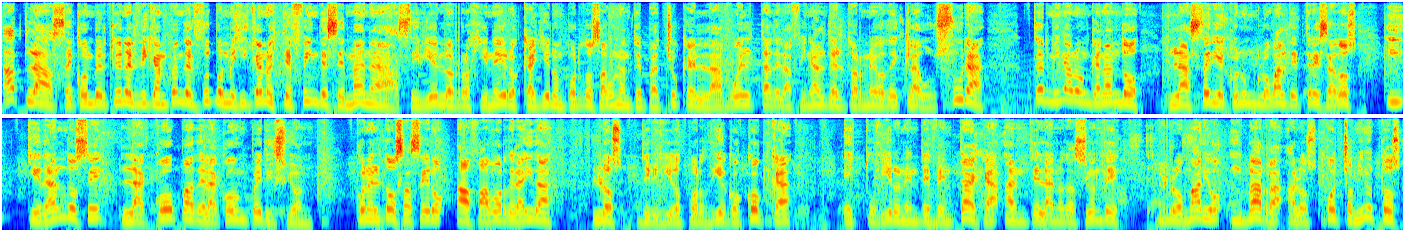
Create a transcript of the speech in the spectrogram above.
Atlas se convirtió en el bicampeón del fútbol mexicano este fin de semana. Si bien los rojinegros cayeron por 2 a 1 ante Pachuca en la vuelta de la final del torneo de clausura, terminaron ganando la serie con un global de 3 a 2 y quedándose la copa de la competición. Con el 2 a 0 a favor de la ida, los dirigidos por Diego Coca estuvieron en desventaja ante la anotación de Romario Ibarra a los 8 minutos,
